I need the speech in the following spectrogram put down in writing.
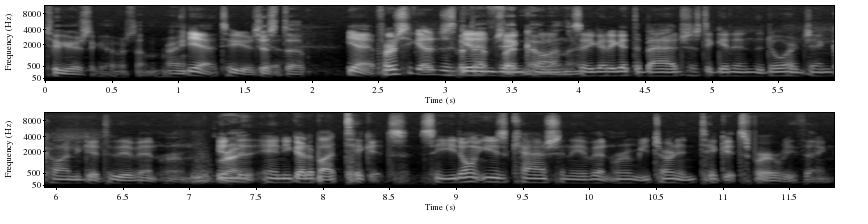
two years ago or something, right? yeah, two years Just ago. to Yeah, first you got to just get in Gen Con. So you got to get the badge just to get in the door at Gen Con to get to the event room. Right. the- and you got to buy tickets. So you don't use cash in the event room. You turn in tickets for everything.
